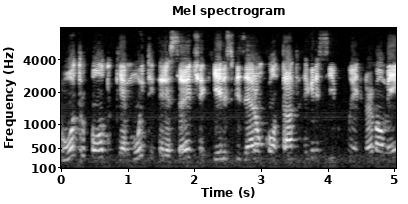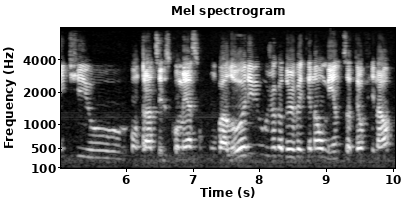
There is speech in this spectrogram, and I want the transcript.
O outro ponto que é muito interessante é que eles fizeram um contrato regressivo com ele. Normalmente, os contratos eles começam com valor e o jogador vai tendo aumentos até o final.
